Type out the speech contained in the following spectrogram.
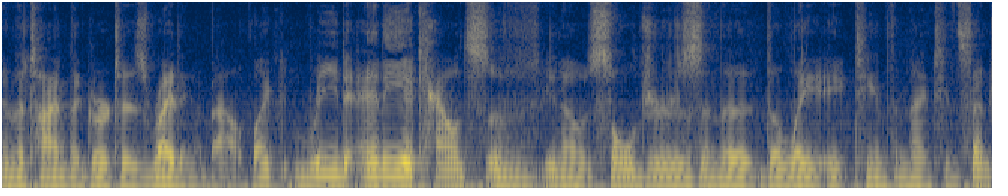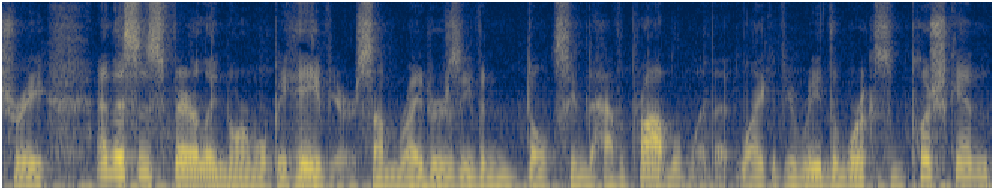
in the time that Goethe is writing about. Like, read any accounts of, you know, soldiers in the, the late 18th and 19th century, and this is fairly normal behavior. Some writers even don't seem to have a problem with it. Like, if you read the works of Pushkin,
